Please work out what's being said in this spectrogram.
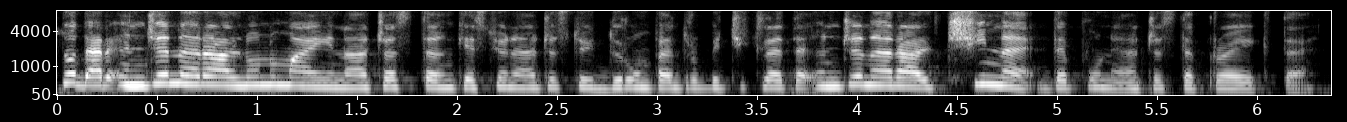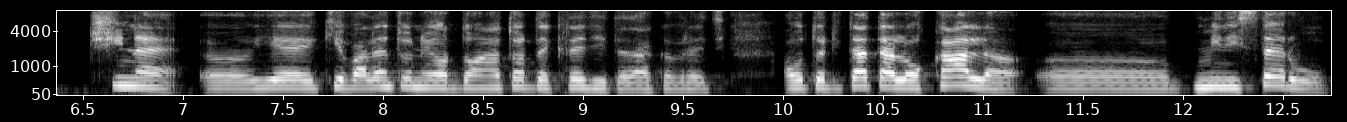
Nu, dar în general, nu numai în această în chestiunea acestui drum pentru biciclete, în general, cine depune aceste proiecte? Cine uh, e echivalentul unui ordonator de credite, dacă vreți, autoritatea locală, uh, ministerul,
